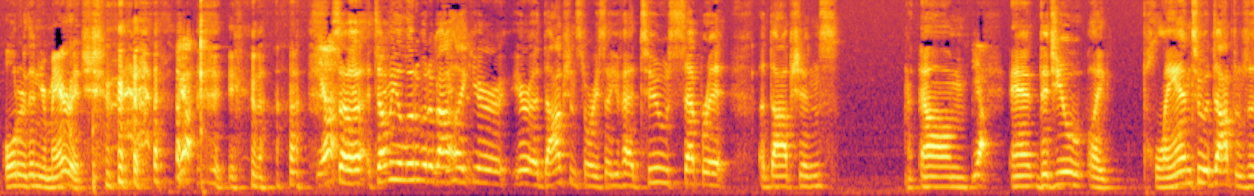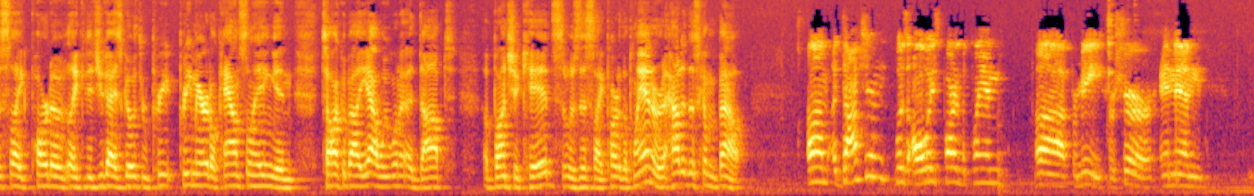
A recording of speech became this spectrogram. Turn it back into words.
older than your marriage. Yeah. You know? Yeah. So, uh, tell me a little bit about like your your adoption story. So, you've had two separate adoptions. Um, Yeah. and did you like plan to adopt? Was this like part of like did you guys go through pre premarital counseling and talk about yeah we want to adopt a bunch of kids? Was this like part of the plan or how did this come about? Um, adoption was always part of the plan uh, for me, for sure. And then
